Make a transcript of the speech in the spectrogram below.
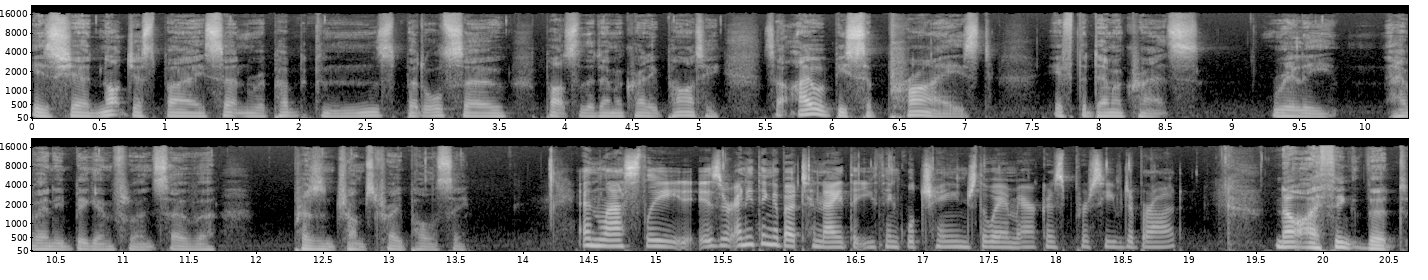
is shared not just by certain Republicans, but also parts of the Democratic Party. So I would be surprised if the Democrats really have any big influence over President Trump's trade policy. And lastly, is there anything about tonight that you think will change the way America is perceived abroad? No, I think that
